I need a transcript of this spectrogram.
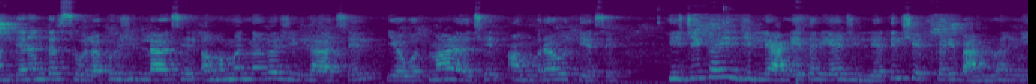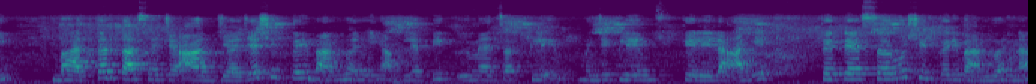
आणि त्यानंतर सोलापूर जिल्हा असेल अहमदनगर जिल्हा असेल यवतमाळ असेल अमरावती असेल. ही जी काही जिल्हे आहेत तर या जिल्ह्यातील शेतकरी बांधवांनी बहात्तर तासाच्या आत ज्या ज्या शेतकरी बांधवांनी आपल्या पीक विम्याचा क्लेम म्हणजे क्लेम केलेला आहे तर त्या सर्व शेतकरी बांधवांना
